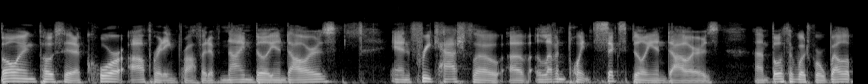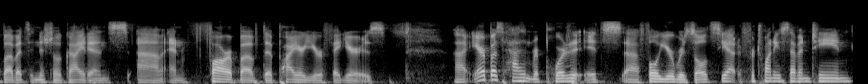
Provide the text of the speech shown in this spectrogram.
Boeing posted a core operating profit of nine billion dollars and free cash flow of $11.6 billion, um, both of which were well above its initial guidance um, and far above the prior year figures. Uh, Airbus hasn't reported its uh, full year results yet for 2017.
